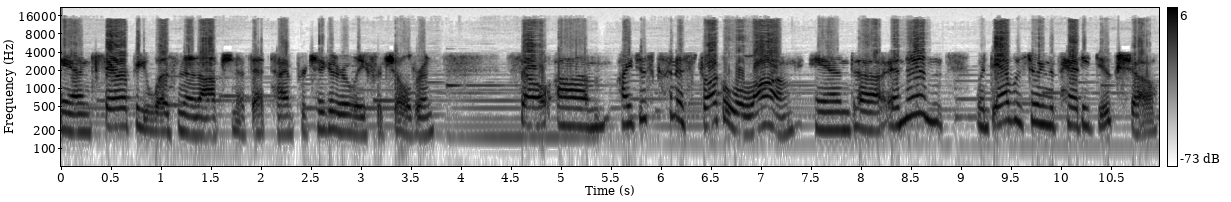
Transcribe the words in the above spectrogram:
And therapy wasn't an option at that time, particularly for children. So um, I just kind of struggled along, and uh, and then when Dad was doing the Patty Duke show,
